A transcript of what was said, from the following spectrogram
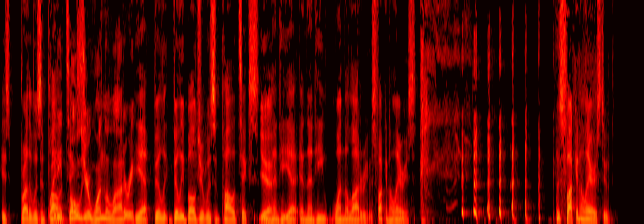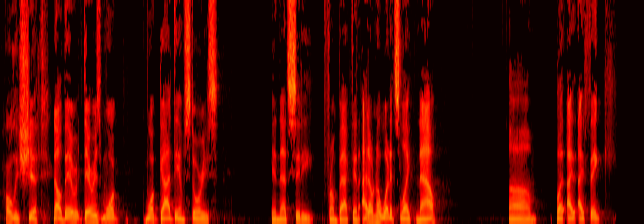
His brother was in politics. Bulger won the lottery? Yeah, Billy Billy Bulger was in politics. Yeah. and then he yeah, and then he won the lottery. It was fucking hilarious. it was fucking hilarious, dude. Holy shit. No, there there is more more goddamn stories in that city from back then. I don't know what it's like now. Um, but I, I think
